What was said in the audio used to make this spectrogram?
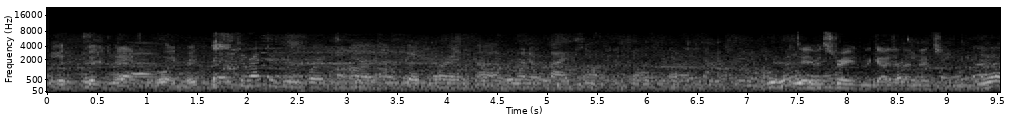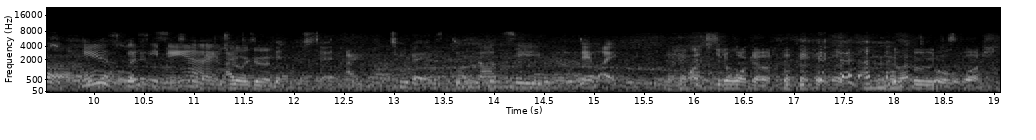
Good, good cast. Yeah. Boy, great. The director who worked on the current uh, 105, he, he was involved in that. Oh, really? David Straiton the guy that I mentioned. Yeah. He is busy man. great. It's I really just good. Binged it. I two days did not see daylight. you don't walk out. no that's food, cool. just watch.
